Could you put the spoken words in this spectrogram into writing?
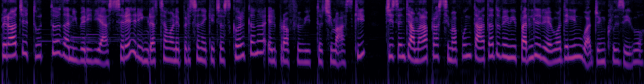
Per oggi è tutto da Liberi di Essere, ringraziamo le persone che ci ascoltano e il prof Vitto Cimaschi. Ci sentiamo alla prossima puntata dove vi parleremo del linguaggio inclusivo.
